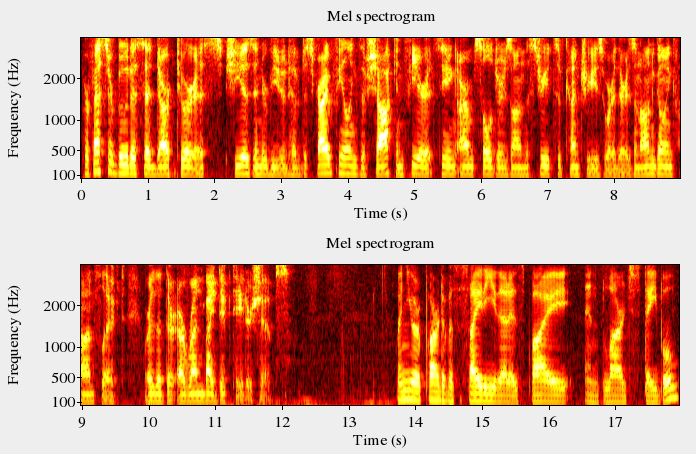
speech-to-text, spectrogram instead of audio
Professor Buda said dark tourists she has interviewed have described feelings of shock and fear at seeing armed soldiers on the streets of countries where there is an ongoing conflict or that they are run by dictatorships. when you're part of a society that is by and large stable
